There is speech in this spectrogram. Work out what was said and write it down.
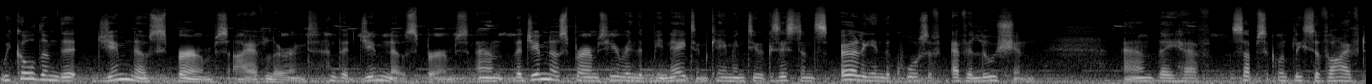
We call them the gymnosperms, I have learned. The gymnosperms. And the gymnosperms here in the Pinetum came into existence early in the course of evolution and they have subsequently survived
